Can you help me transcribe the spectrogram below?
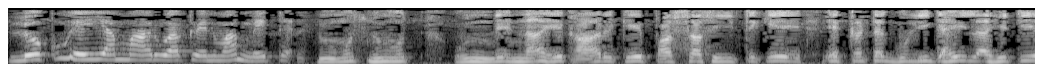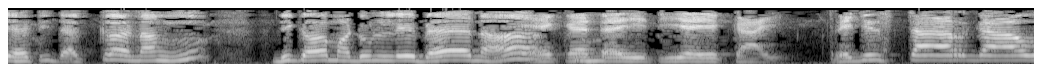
ලොකු එයි අමාරුවක් වෙනවා මෙතන. නුමුත් නුමුත් උන් දෙන්න ඒ කාර් එකේ පස්ස සීට් එකේ එකට ගුලි ගැහිලා හිටිය හැටි දැක්කනම් දිගා මඩුල්ලේ බෑනා ඒකට හිටියේ එකයි. රෙජිස්ටාර් ගාව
